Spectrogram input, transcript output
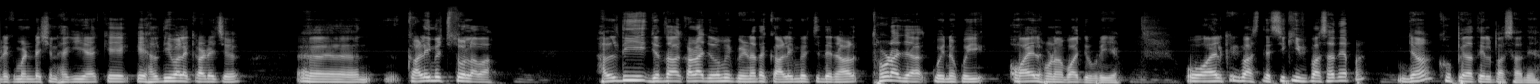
ਰਿਕਮੈਂਡੇਸ਼ਨ ਹੈਗੀ ਹੈ ਕਿ ਕਿ ਹਲਦੀ ਵਾਲੇ ਕਾੜੇ ਚ ਕਾਲੀ ਮਿਰਚ ਤੋਂ ਇਲਾਵਾ ਹਲਦੀ ਜਿੱਦਾਂ ਕਾੜਾ ਜਦੋਂ ਵੀ ਪੀਣਾ ਤਾਂ ਕਾਲੀ ਮਿਰਚ ਦੇ ਨਾਲ ਥੋੜਾ ਜਿਹਾ ਕੋਈ ਨਾ ਕੋਈ ਆਇਲ ਹੋਣਾ ਬਹੁਤ ਜ਼ਰੂਰੀ ਹੈ। ਉਹ ਆਇਲ ਕਿਹੜੀ ਵਾਸਤੇ ਦੇਸੀ ਘੀ ਵੀ ਪਾ ਸਕਦੇ ਆਪਾਂ ਜਾਂ ਖੋਪੇ ਦਾ ਤੇਲ ਪਾ ਸਕਦੇ ਆ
